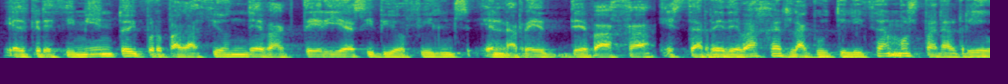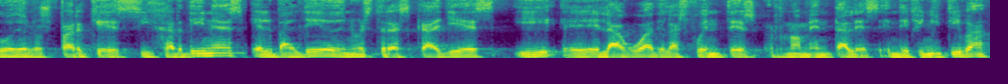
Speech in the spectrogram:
el crecimiento y propagación de bacterias y biofilms en la red de baja. Esta red de baja es la que utilizamos para el riego de los parques y jardines, el baldeo de nuestras calles y eh, el agua de las fuentes ornamentales. En definitiva,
